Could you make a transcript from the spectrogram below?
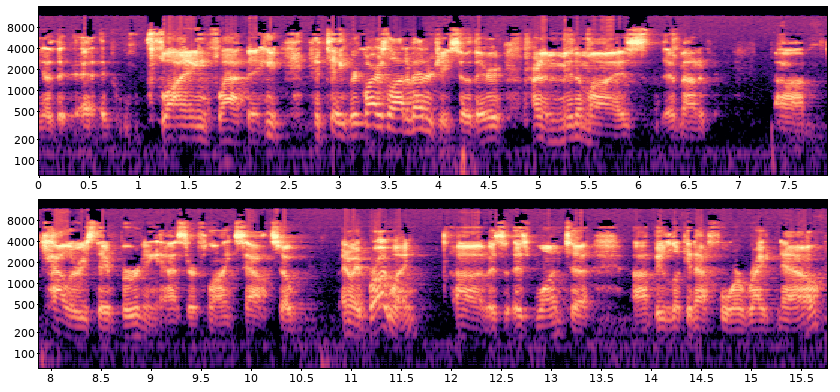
you know, the, uh, flying, flapping, it take, requires a lot of energy. So they're trying to minimize the amount of um, calories they're burning as they're flying south. So anyway, Broadwing uh, is, is one to uh, be looking out for right now.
